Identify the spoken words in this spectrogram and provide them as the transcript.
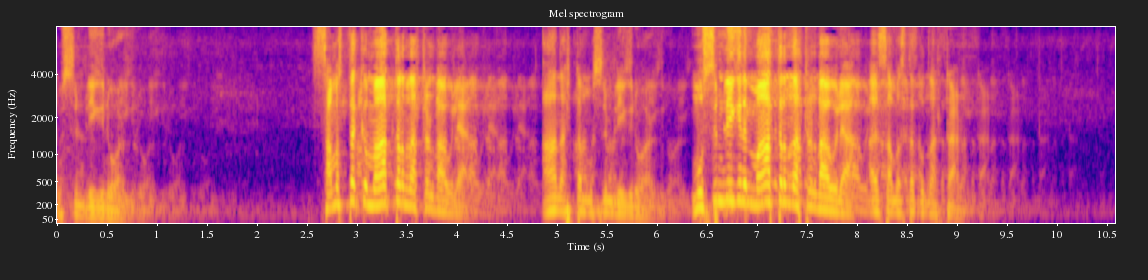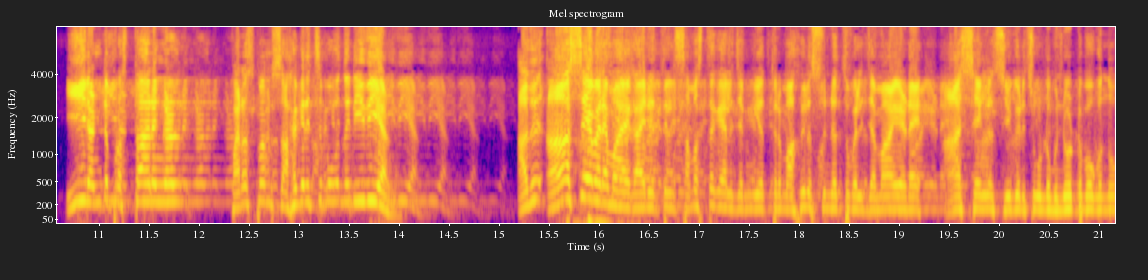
മുസ്ലിം ലീഗിനുമാണ്. സമസ്തക്ക് മാത്രം നഷ്ടം ഉണ്ടാവില്ല. ആ നഷ്ടം മുസ്ലിം ലീഗിനുമാണ്. മുസ്ലിം ലീഗിന് മാത്രം നഷ്ടം ഉണ്ടാവില്ല. അത് സമസ്തക്കും നഷ്ടമാണ്. ഈ രണ്ട് പ്രസ്ഥാനങ്ങൾ പരസ്പരം സഹകരിച്ചു പോകുന്ന രീതിയാണ്. അത് ആശയപരമായ കാര്യത്തിൽ സമസ്ത കേരള ജമിയത്തിനും അഖിലസുന്നത്ത് വൽ ജമായയുടെ ആശയങ്ങൾ സ്വീകരിച്ചുകൊണ്ട് മുന്നോട്ട് പോകുന്നു.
